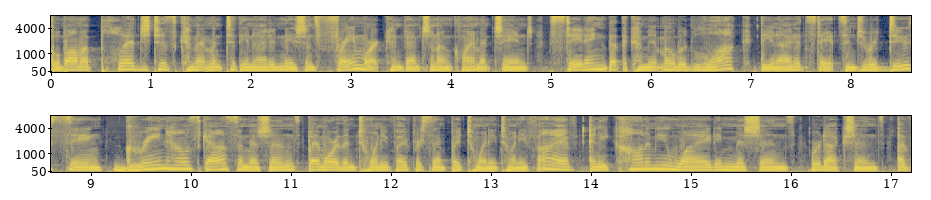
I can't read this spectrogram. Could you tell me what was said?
Obama pledged his commitment to the United Nations Framework Convention on Climate Change, stating that the commitment would lock the United States into reducing greenhouse gas emissions by more than 25% by 2025 and economy wide emissions reductions of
